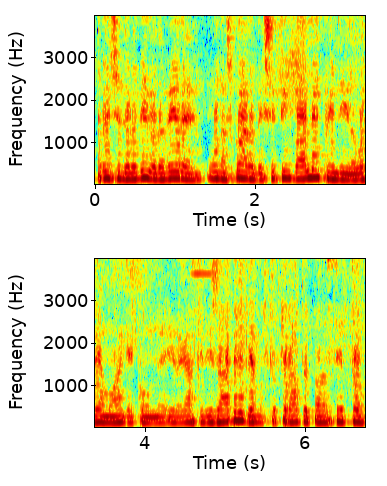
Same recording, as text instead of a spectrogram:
provincia di Rovigo ad avere una squadra dei sitting volley, quindi lavoriamo anche con i ragazzi disabili, abbiamo strutturato il palazzetto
